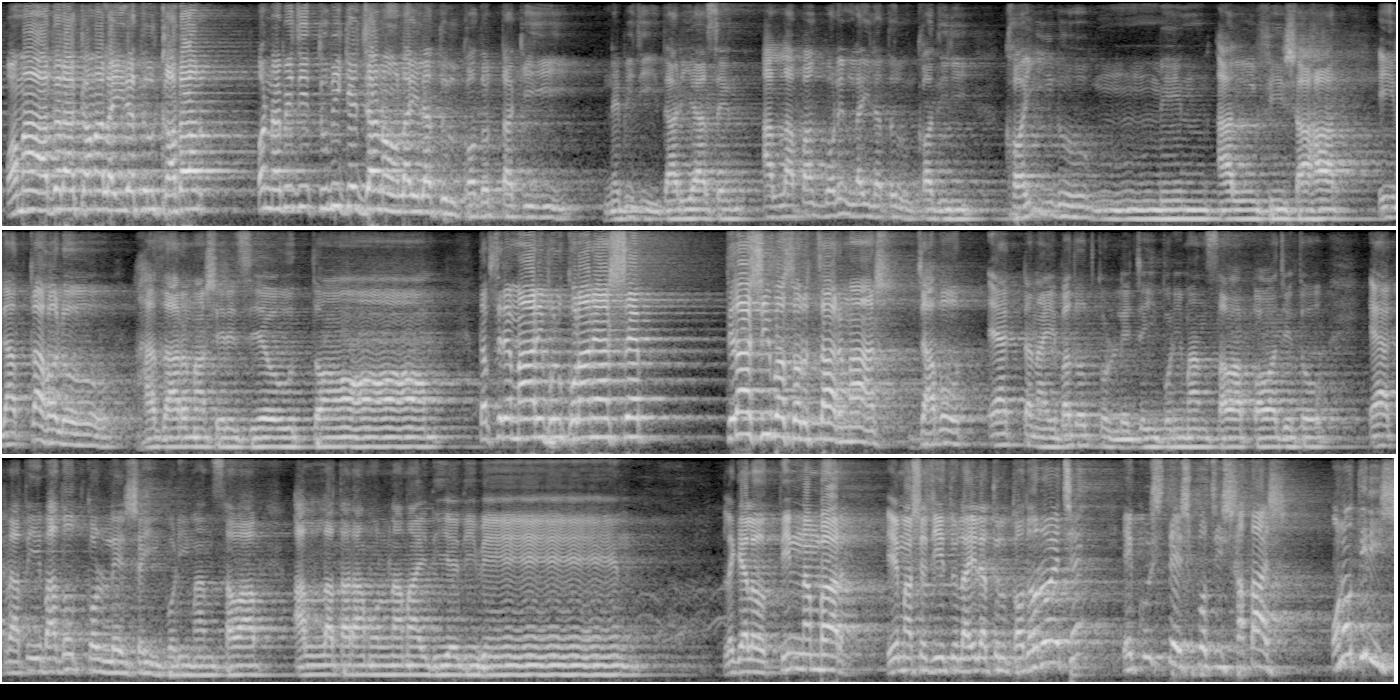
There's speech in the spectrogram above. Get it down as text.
অমা আদরা কামা লাইলাতুল কাদার। ও নবীজি, তুমি কে জানো লাইলাতুল কদরটা কি? নবীজি দাঁড়িয়ে আছেন। আল্লাহ পাক বলেন লাইলাতুল কদরি মিন আলফি সাহার এই রাতটা হলো হাজার মাসের চেয়ে উত্তম। তাফসিরে মারিফুল কোরআনে আসছে, তিরাশি বছর চার মাস যাবত একটা না ইবাদত করলে যেই পরিমাণ সওয়াব পাওয়া যেত, এক রাতে ইবাদত করলে সেই পরিমাণ সওয়াব আল্লাহ তার আমল নামায় দিয়ে দিবেন। গেল তিন নাম্বার, এ মাসে যেহেতু লাইলাতুল কদর রয়েছে, একুশ তেইশ পঁচিশ সাতাশ উনতিরিশ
